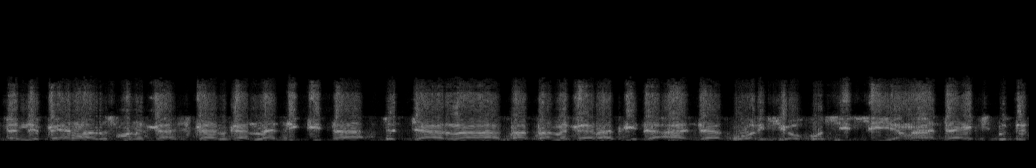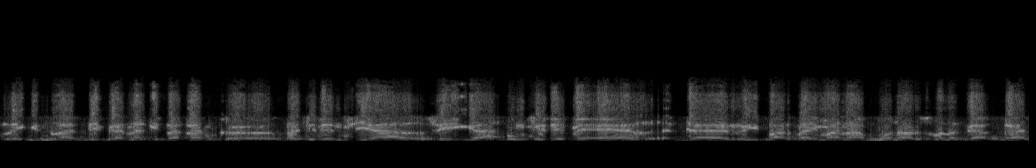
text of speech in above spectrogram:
dan DPR harus menegaskan karena di kita secara tata negara tidak ada koalisi oposisi yang ada eksekutif legislatif karena kita kan ke presidensial sehingga fungsi DPR dari partai mana pun harus menegakkan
